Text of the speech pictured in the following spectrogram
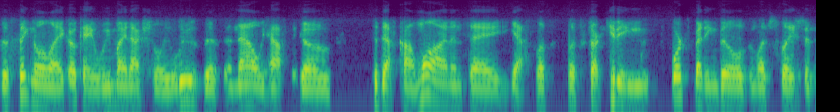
the signal like, okay, we might actually lose this. And now we have to go to DEFCON one and say, yes, let's let's start getting sports betting bills and legislation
